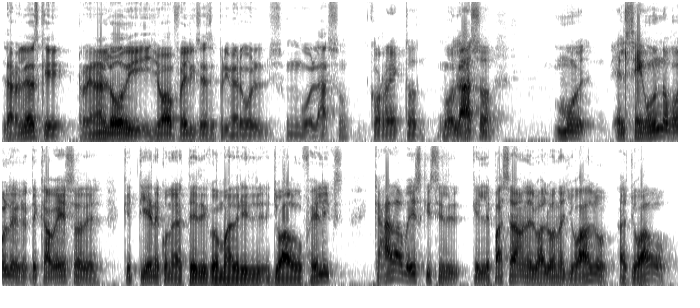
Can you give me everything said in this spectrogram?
La realidad es que Renan Lodi y Joao Félix, ese primer gol es un golazo. Correcto, golazo. Muy, el segundo gol de, cabeza de, que tiene con el Atlético de Madrid, Joao Félix. Cada vez que, se, que le pasaban el balón a Joao, a Joao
